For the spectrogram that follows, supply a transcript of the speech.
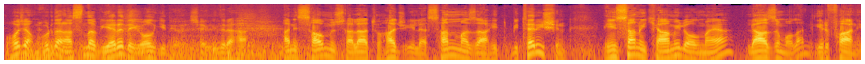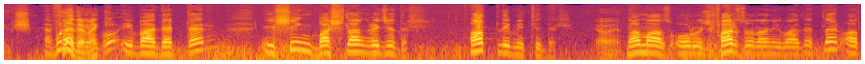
Hocam buradan aslında bir yere de yol gidiyor sevgili Reha. Hani savmü salatu hac ile sanma zahit biter işin insanı kamil olmaya lazım olan irfan imiş. Bu ne Efendim, demek? Bu ibadetler işin başlangıcıdır. Alt limitidir. Evet. Namaz, oruç, farz olan ibadetler alt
